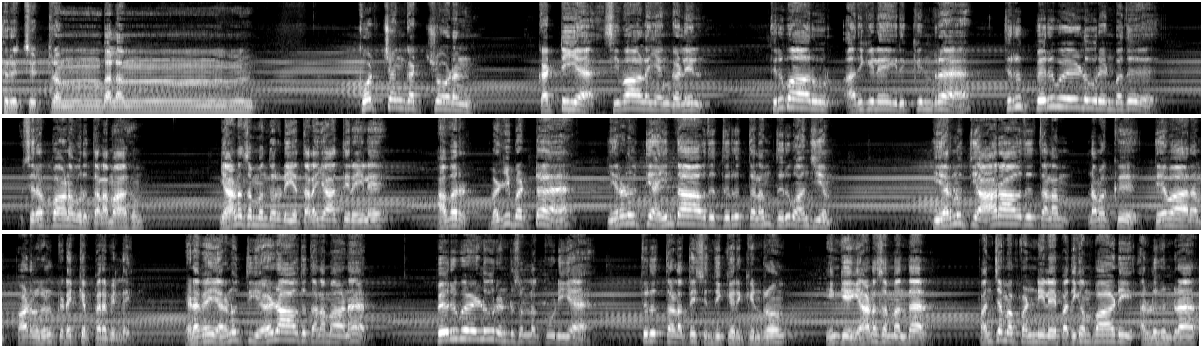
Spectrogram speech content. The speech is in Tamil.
திருச்சிற்றம்பலம். கோச்சங்கச்சோடன் கட்டிய சிவாலயங்களில் திருவாரூர் அருகிலே இருக்கின்ற திருப்பெருவேளூர் என்பது சிறப்பான ஒரு தலமாகும். ஞானசம்பந்தருடைய தல யாத்திரையிலே அவர் வழிபட்ட இருநூத்தி ஐந்தாவது திருத்தலம் திருவாஞ்சியம். இருநூத்தி ஆறாவது தலம் நமக்கு தேவாரம் பாடல்கள் கிடைக்கப் பெறவில்லை. எனவே இருநூத்தி ஏழாவது தலமான பெருவேளூர் என்று சொல்லக்கூடிய திருத்தலத்தை சிந்திக்க இருக்கின்றோம். இங்கே ஞானசம்பந்தர் பஞ்சம பண்ணிலே பதிகம்பாடி அருளுகின்றார்.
